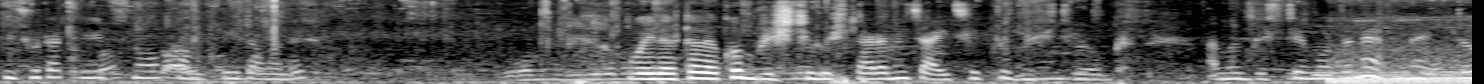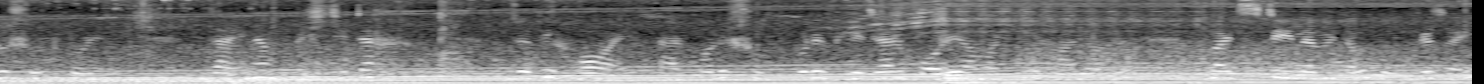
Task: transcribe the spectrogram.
কিছুটা ক্লিপস নেওয়া কমপ্লিট আমাদের। ওয়েদারটা দেখো বৃষ্টি বৃষ্টি। আর আমি চাইছি একটু বৃষ্টি হোক। আমি বৃষ্টির মধ্যে না এখন একটাও শ্যুট করিনি। জানি না বৃষ্টিটা যদি হয় তারপরে শ্যুট করে ভেজার পরে আমার কি ভালো হবে। বাট স্টিল আমি তাও করতে চাই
